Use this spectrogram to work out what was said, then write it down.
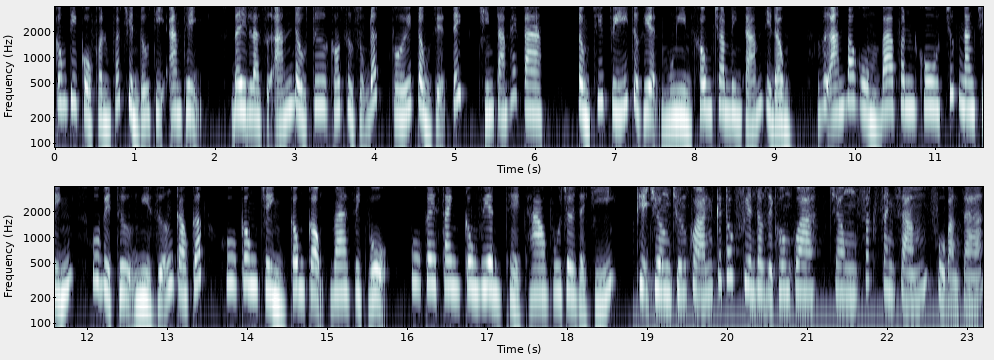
công ty cổ phần phát triển đô thị An Thịnh. Đây là dự án đầu tư có sử dụng đất với tổng diện tích 98 ha, tổng chi phí thực hiện 1.008 tỷ đồng. Dự án bao gồm 3 phân khu chức năng chính, khu biệt thự nghỉ dưỡng cao cấp, khu công trình công cộng và dịch vụ, khu cây xanh, công viên, thể thao, vui chơi giải trí. Thị trường chứng khoán kết thúc phiên giao dịch hôm qua trong sắc xanh xám phủ bảng giá.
